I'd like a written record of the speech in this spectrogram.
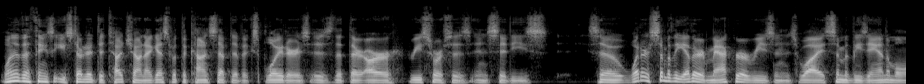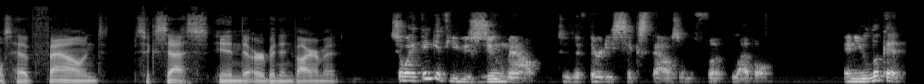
one of the things that you started to touch on, I guess, with the concept of exploiters is that there are resources in cities. So, what are some of the other macro reasons why some of these animals have found success in the urban environment? So, I think if you zoom out to the 36,000 foot level and you look at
